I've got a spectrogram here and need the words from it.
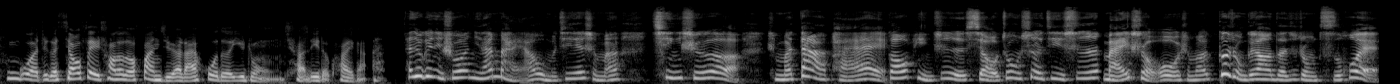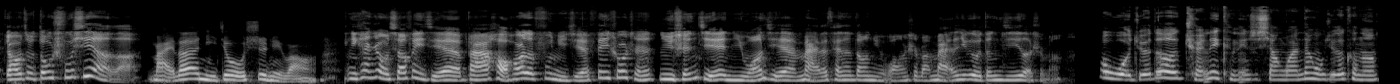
通过这个消费创造的幻觉来获得一种权利的快感。他就跟你说：“你来买啊，我们这些什么轻奢、什么大牌、高品质、小众设计师买手，什么各种各样的这种词汇，然后就都出现了。买了你就是女王。你看这种消费节，把好好的妇女节非说成女神节、女王节，买了才能当女王是吧？买了就给我登基了是吗？”哦，我觉得权力肯定是相关，但我觉得可能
